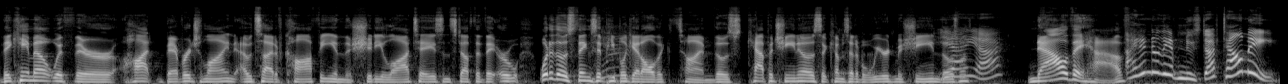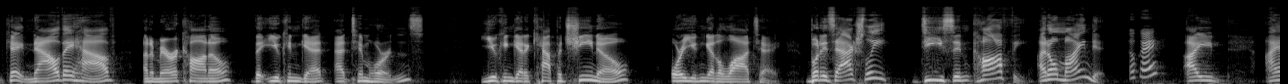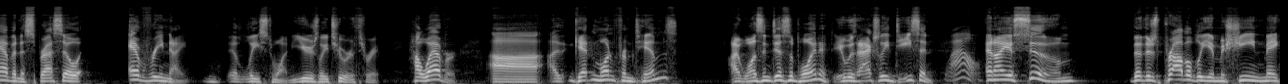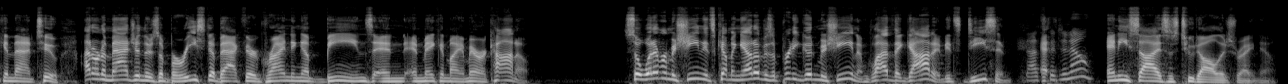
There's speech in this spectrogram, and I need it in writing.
They came out with their hot beverage line outside of coffee and the shitty lattes and stuff that they, or what are those things that people get all the time? Those cappuccinos that comes out of a weird machine. Those yeah, ones. yeah. Now they have. I didn't know they have new stuff. Tell me. Okay, now they have an Americano that you can get at Tim Hortons. You can get a cappuccino or you can get a latte. But it's actually decent coffee. I don't mind it. Okay. I I have an espresso every night, at least one, usually two or three. However, uh, getting one from Tim's, I wasn't disappointed. It was actually decent. Wow. And I assume that there's probably a machine making that too. I don't imagine there's a barista back there grinding up beans and and making my americano. So whatever machine it's coming out of is a pretty good machine. I'm glad they got it. It's decent. That's good to know. Any size is two dollars right now.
